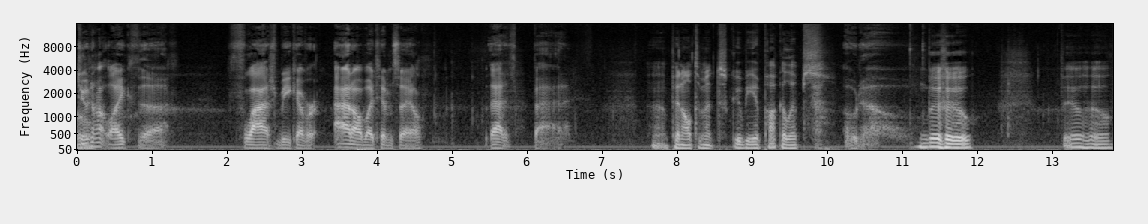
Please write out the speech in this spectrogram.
Do not like the Flash B cover at all by Tim Sale. That is bad. Uh, penultimate Scooby Apocalypse. Oh no. Boo hoo. Boo hoo.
